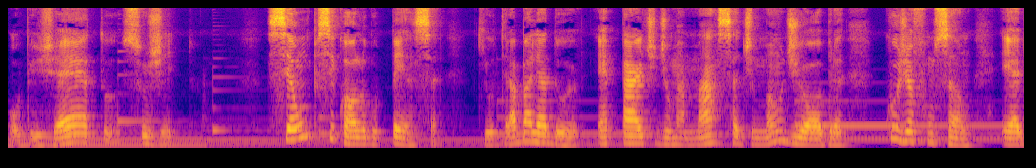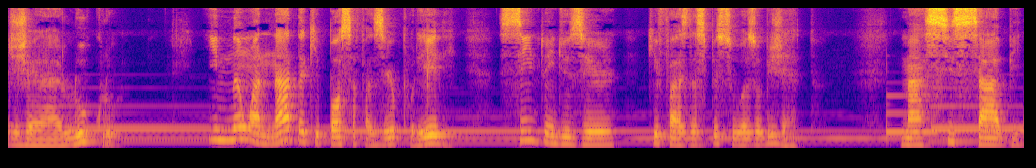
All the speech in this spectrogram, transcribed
objeto-sujeito. Se um psicólogo pensa que o trabalhador é parte de uma massa de mão de obra cuja função é a de gerar lucro, e não há nada que possa fazer por ele, sinto em dizer que faz das pessoas objeto. Mas se sabe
